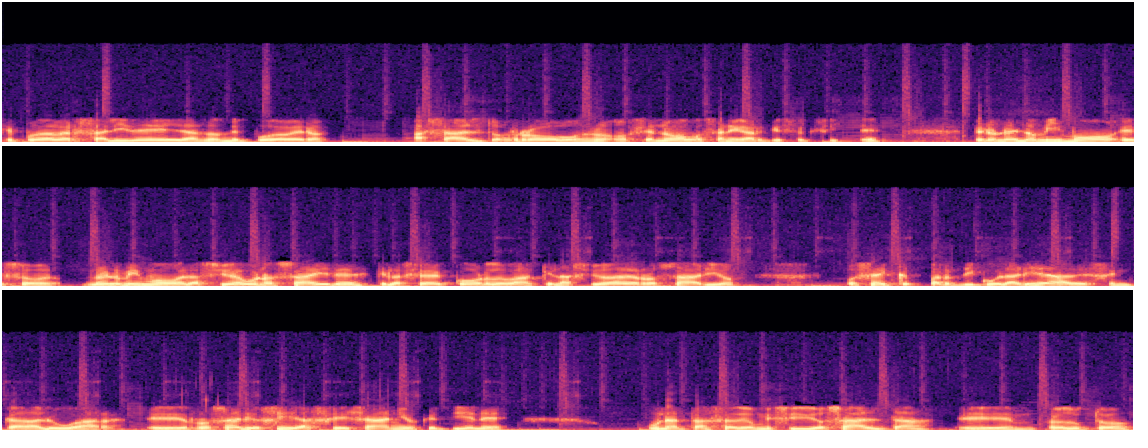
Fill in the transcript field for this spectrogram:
que puede haber salideras, donde puede haber asaltos, robos, o sea, no vamos a negar que eso existe, pero no es lo mismo eso, no es lo mismo la ciudad de Buenos Aires que la ciudad de Córdoba, que la ciudad de Rosario, o sea, hay particularidades en cada lugar. Eh, Rosario sí, hace ya años que tiene una tasa de homicidios alta, eh, producto,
